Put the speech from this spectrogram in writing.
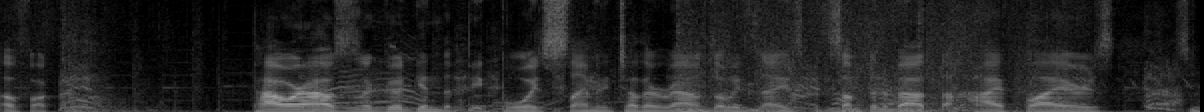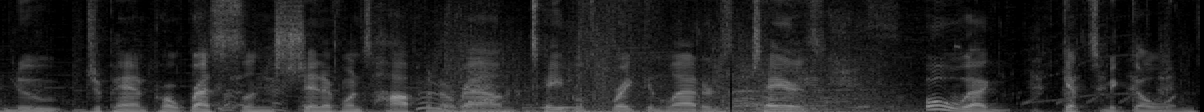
Oh fuck. Powerhouses are good, getting the big boys slamming each other around is always nice, but something about the high flyers, some new Japan Pro Wrestling shit, everyone's hopping around, tables breaking, ladders, chairs. Oh, that gets me going.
